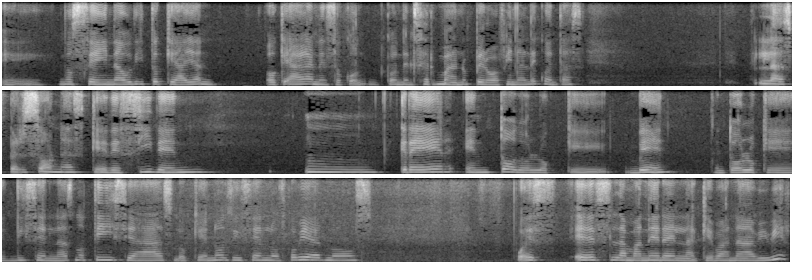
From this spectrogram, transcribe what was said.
eh, no sé, inaudito que hayan o que hagan eso con, con el ser humano, pero a final de cuentas, las personas que deciden Mm, creer en todo lo que ven, en todo lo que dicen las noticias, lo que nos dicen los gobiernos, pues es la manera en la que van a vivir.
